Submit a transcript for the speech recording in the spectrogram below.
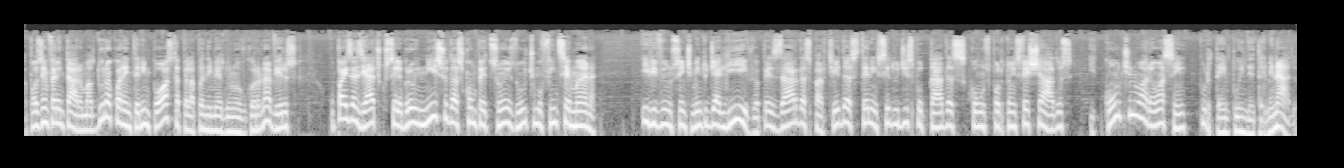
Após enfrentar uma dura quarentena imposta pela pandemia do novo coronavírus, o país asiático celebrou o início das competições no último fim de semana e vive um sentimento de alívio, apesar das partidas terem sido disputadas com os portões fechados e continuarão assim por tempo indeterminado.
